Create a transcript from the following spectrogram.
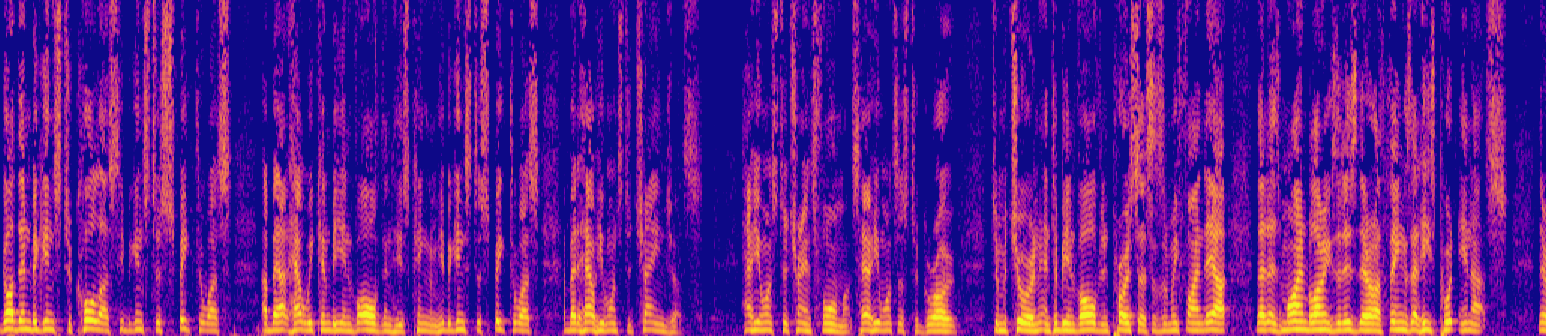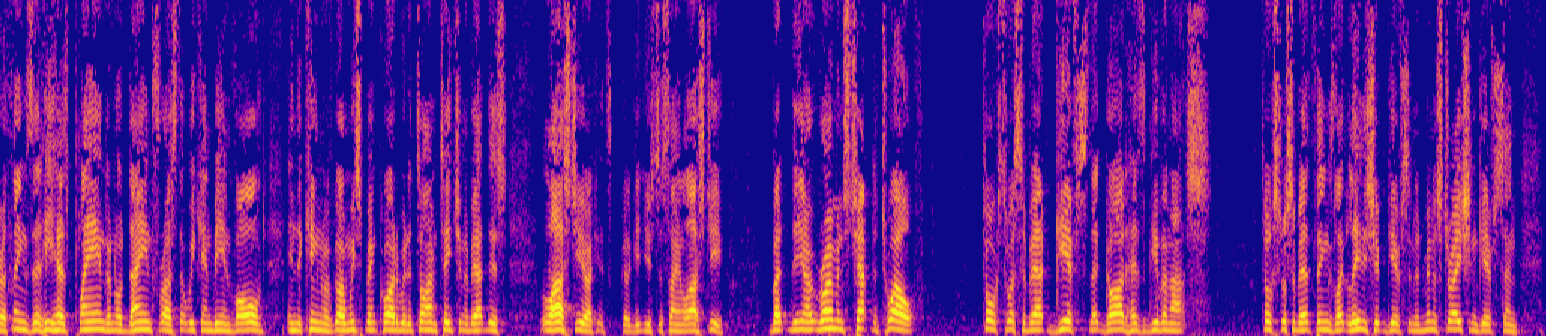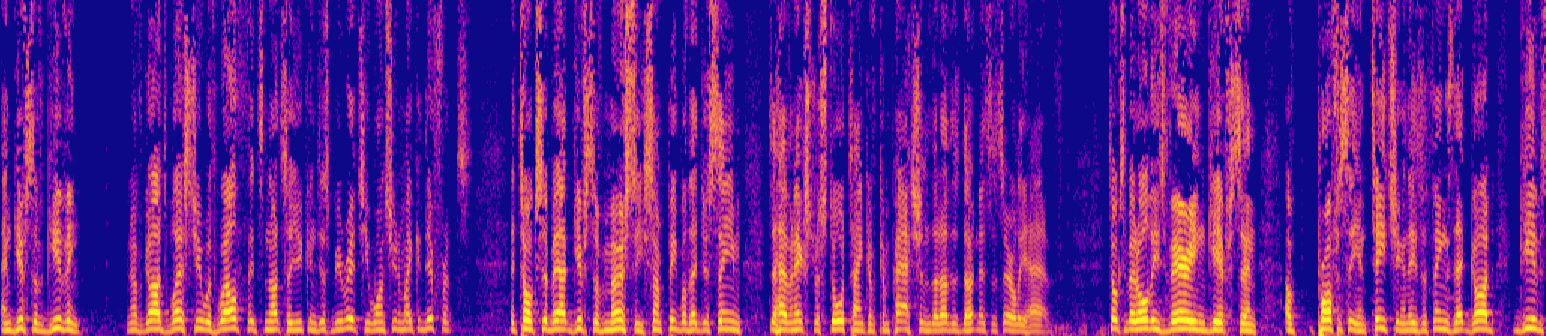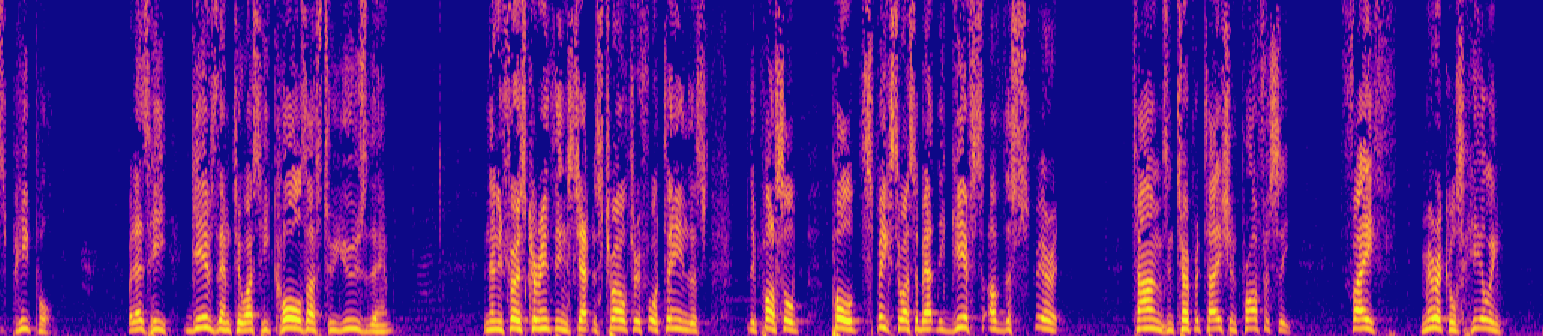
God then begins to call us. He begins to speak to us about how we can be involved in His kingdom. He begins to speak to us about how He wants to change us, how He wants to transform us, how He wants us to grow, to mature, and, and to be involved in processes. And we find out that as mind blowing as it is, there are things that He's put in us there are things that He has planned and ordained for us that we can be involved in the kingdom of God. And we spent quite a bit of time teaching about this last year. It's got to get used to saying last year. But, the, you know, Romans chapter 12 talks to us about gifts that God has given us. Talks to us about things like leadership gifts and administration gifts and, and gifts of giving. You know, if God's blessed you with wealth, it's not so you can just be rich. He wants you to make a difference. It talks about gifts of mercy. Some people that just seem to have an extra store tank of compassion that others don't necessarily have. It talks about all these varying gifts and of prophecy and teaching, and these are things that God gives people. But as He gives them to us, He calls us to use them. And then in 1 Corinthians chapters 12 through 14, this, the Apostle Paul speaks to us about the gifts of the Spirit tongues, interpretation, prophecy, faith, miracles, healing,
